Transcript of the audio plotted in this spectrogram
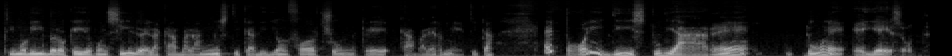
primo libro che io consiglio è la Kabbalah mistica di Dion Fortune, che è Kabbalah ermetica, e poi di studiare Dune e Yesod.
